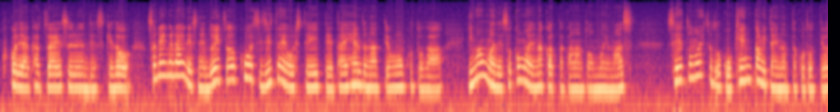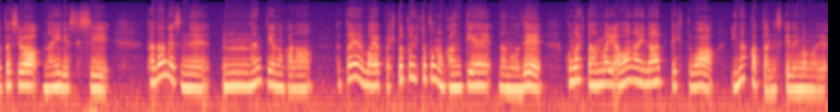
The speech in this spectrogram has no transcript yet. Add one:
ここでは割愛するんですけどそれぐらいですねドイツ語講師自体をしていて大変だなって思うことが今までそこまでなかったかなと思います。生徒の人とこう喧嘩みたいになったことって私はないですしただですねうん何て言うのかな。例えばやっぱ人と人との関係なのでこの人あんまり合わないなって人はいなかったんですけど今まで。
